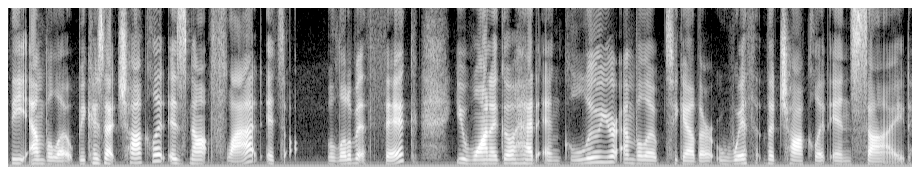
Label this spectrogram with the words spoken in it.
the envelope because that chocolate is not flat, it's a little bit thick, you want to go ahead and glue your envelope together with the chocolate inside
